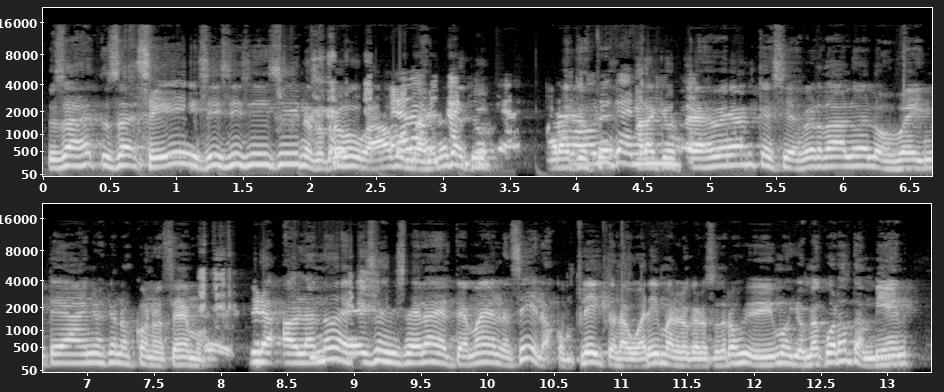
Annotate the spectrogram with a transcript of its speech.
tú sabes, tú sabes, sí, sí, sí, sí, sí, nosotros jugábamos, imagínate tú, para que, para que ustedes vean que si es verdad lo de los 20 años que nos conocemos. Mira, hablando de eso, Gisela, del tema de los, sí, los conflictos, la guarima, lo que nosotros vivimos, yo me acuerdo también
